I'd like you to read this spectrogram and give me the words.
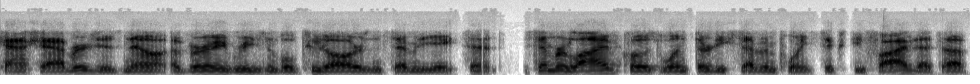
cash average is now a very reasonable $2.78. December live closed 137.65. That's up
